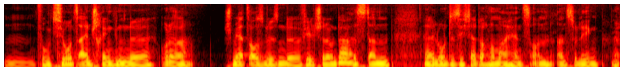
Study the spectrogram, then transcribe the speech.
hm, funktionseinschränkende oder schmerzauslösende Fehlstellung da ist, dann äh, lohnt es sich da doch nochmal hands-on anzulegen. Ja.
